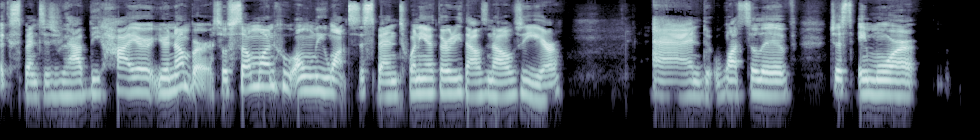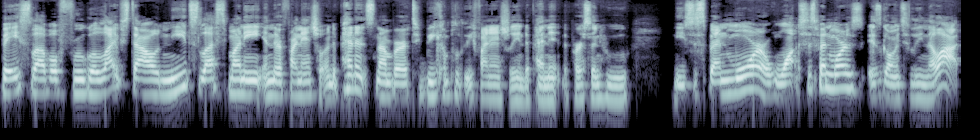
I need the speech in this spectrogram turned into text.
expenses you have, the higher your number. So someone who only wants to spend twenty or thirty thousand dollars a year and wants to live just a more base level frugal lifestyle needs less money in their financial independence number to be completely financially independent. The person who needs to spend more or wants to spend more is, is going to lean a lot.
